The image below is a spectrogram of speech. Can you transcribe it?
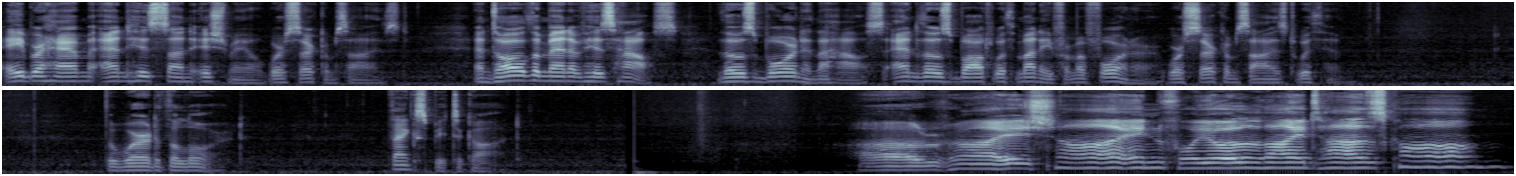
Abraham and his son Ishmael were circumcised, and all the men of his house, those born in the house, and those bought with money from a foreigner, were circumcised with him. The word of the Lord. Thanks be to God. Arise, shine, for your light has come,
